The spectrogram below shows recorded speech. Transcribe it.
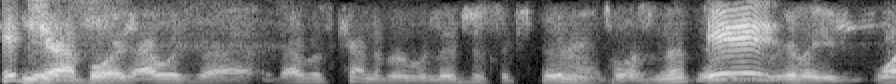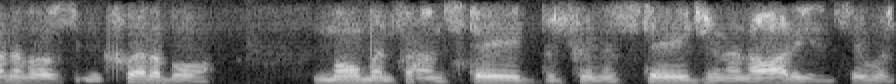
It yeah, just, boy, that was uh, that was kind of a religious experience, wasn't it? It, It- was really one of those incredible moments on stage between a stage and an audience. It was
